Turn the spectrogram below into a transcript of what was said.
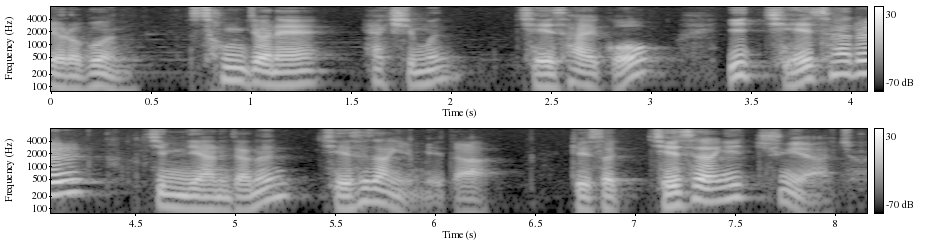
여러분, 성전의 핵심은 제사이고 이 제사를 집리하는 자는 제사장입니다. 그래서 제사장이 중요하죠.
